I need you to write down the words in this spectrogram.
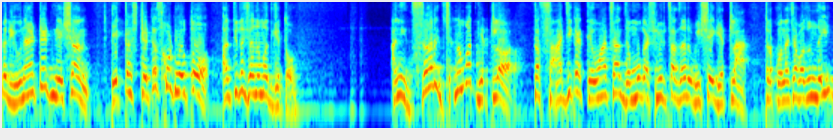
तर युनायटेड नेशन एक स्टेटस को ठेवतो आणि तिथं जनमत घेतो. आणि जर जनमत घेतलं तर साहजिक आहे तेव्हाचा जम्मू काश्मीरचा जर विषय घेतला तर कोणाच्या बाजून जाईल?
